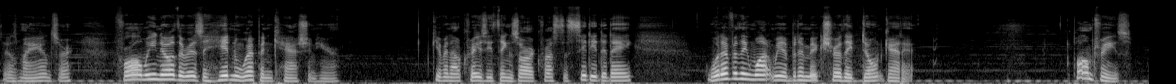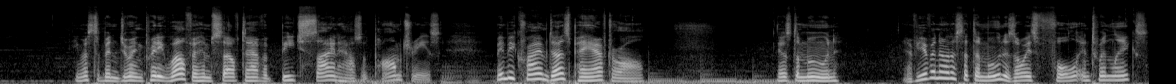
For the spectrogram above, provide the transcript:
There's my answer. For all we know, there is a hidden weapon cache in here. Given how crazy things are across the city today, whatever they want, we had better make sure they don't get it. Palm trees. He must have been doing pretty well for himself to have a beach sign house with palm trees. Maybe crime does pay after all. There's the moon. Have you ever noticed that the moon is always full in Twin Lakes?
